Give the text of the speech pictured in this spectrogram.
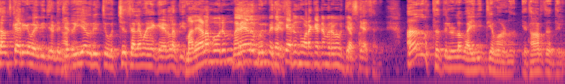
സാംസ്കാരിക വൈവിധ്യമുണ്ട്? ചെറിയ ഒരു ഒച്ച സ്ഥലമായ കേരളത്തിൽ. മലയാളം പോലും മലയാളം പോലും വ്യത്യാസമാണ്. ആ അർത്ഥത്തിലുള്ള വൈവിധ്യമാണ് യഥാർത്ഥത്തിൽ.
